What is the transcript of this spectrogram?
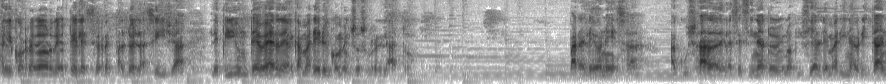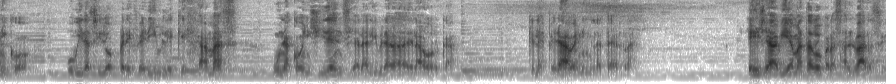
El corredor de hoteles se respaldó en la silla, le pidió un té verde al camarero y comenzó su relato. Para Leonesa, acusada del asesinato de un oficial de Marina británico, hubiera sido preferible que jamás una coincidencia la librara de la horca, que la esperaba en Inglaterra. Ella había matado para salvarse.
